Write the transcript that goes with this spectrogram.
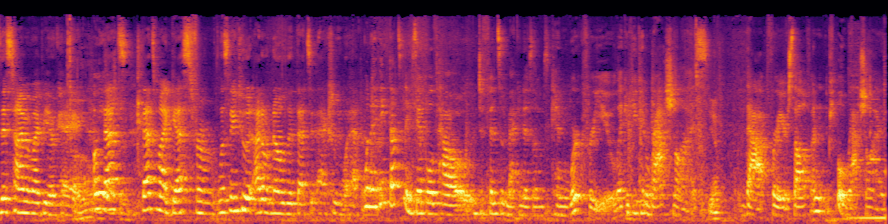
this time it might be okay. Oh, oh yeah. That's that's my guess from listening to it. I don't know that that's actually what happened. When I think that's an example of how defensive mechanisms can work for you. Like if you can rationalize Yep. that for yourself, and people rationalize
